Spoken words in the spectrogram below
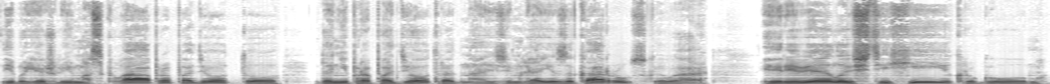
Ибо ежели Москва пропадет, то да не пропадет родная земля языка русского. И ревела стихия кругом,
